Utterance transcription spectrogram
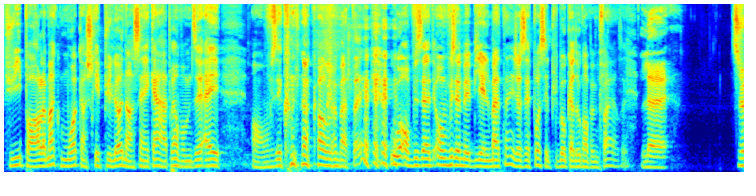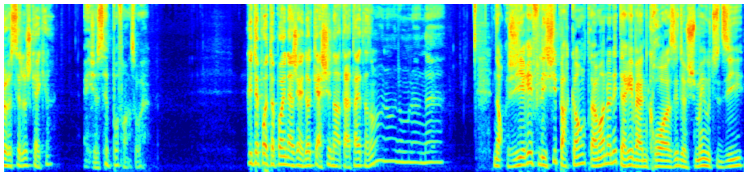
Puis, probablement que moi, quand je serai plus là, dans cinq ans après, on va me dire, hey, on vous écoute encore le matin ou on vous, on vous aimait bien le matin. Je sais pas, c'est le plus beau cadeau qu'on peut me faire. Le... Tu veux rester là jusqu'à quand? Hey, je sais pas, François. Que t'as pas, pas un agenda caché dans ta tête? Non, non j'y ai réfléchi par contre. À un moment donné, tu arrives à une croisée de chemin où tu dis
